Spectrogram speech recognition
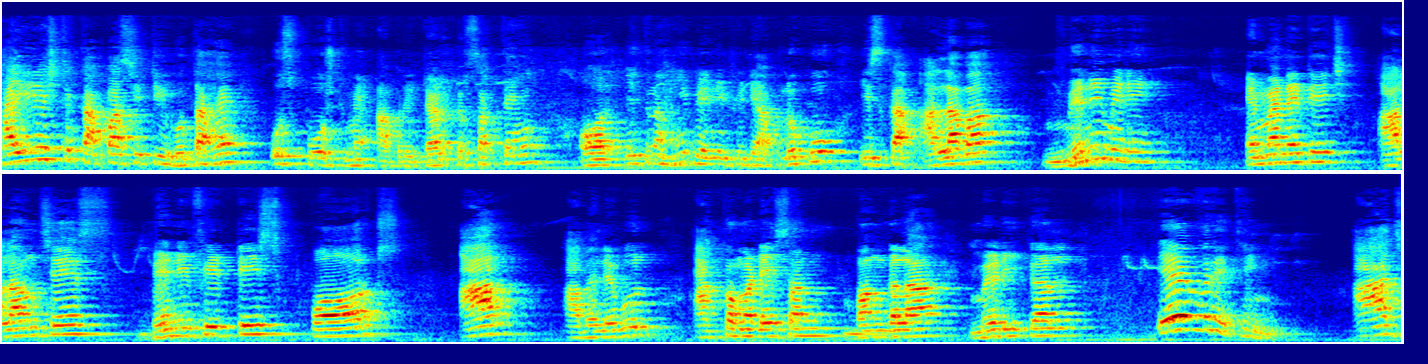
हाईएस्ट कैपेसिटी होता है, उस पोस्ट में आप रिटायर कर सकते हैं। और इतना ही बेनिफिट आप लोग को। इसका अलावा many many amenities allowances benefits perks are available accommodation bungalow medical everything आज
